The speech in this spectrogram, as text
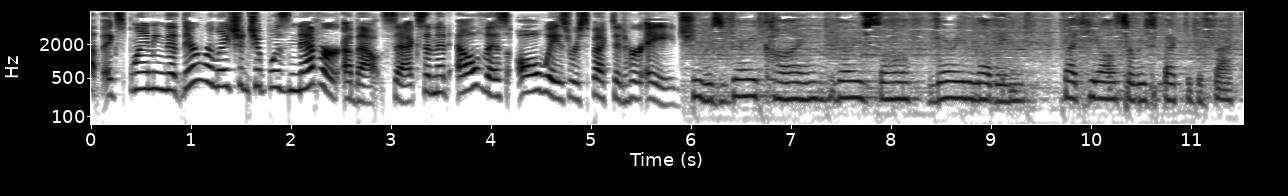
up, explaining that their relationship was never about sex and that Elvis always respected her age. She was very kind, very soft, very loving, but he also respected the fact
